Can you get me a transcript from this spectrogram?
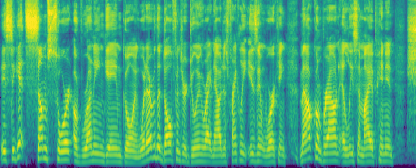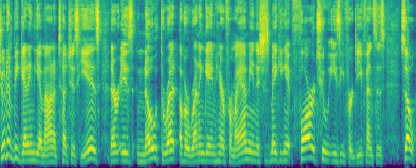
is to get some sort of running game going. Whatever the Dolphins are doing right now just frankly isn't working. Malcolm Brown, at least in my opinion, shouldn't be getting the amount of touches he is. There is no threat of a running game here for Miami, and it's just making it far too easy for defenses. So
